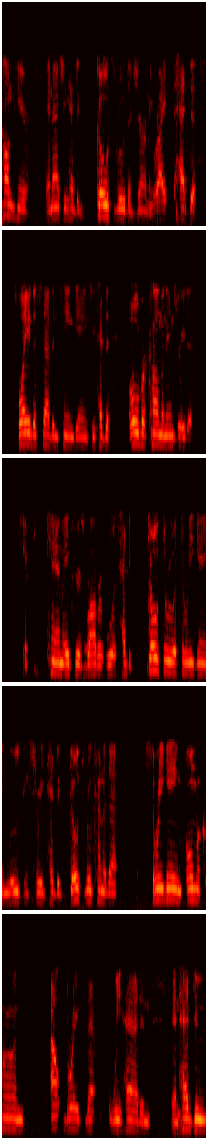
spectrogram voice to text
come here and actually had to go through the journey, right? Had to play the 17 games. He's had to overcome an injury to, to Cam Akers, Robert Woods, had to go through a three game losing streak, had to go through kind of that three game Omicron outbreak that we had and and had to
